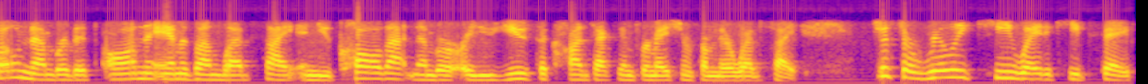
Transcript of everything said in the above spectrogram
phone number that's on the Amazon website and you call that number or you use the contact information from their website. Just a really key way to keep safe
